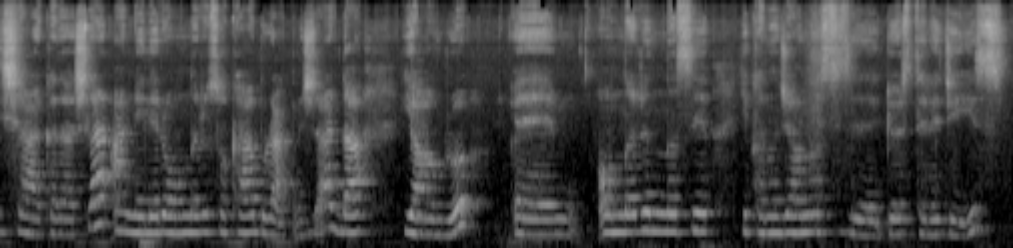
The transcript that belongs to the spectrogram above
dişi arkadaşlar. Anneleri onları sokağa bırakmışlar. Daha yavru. Em, onların nasıl yıkanacağını size göstereceğiz.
